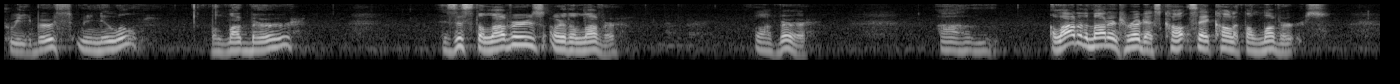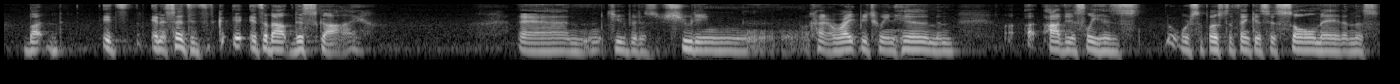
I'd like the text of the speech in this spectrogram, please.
Rebirth, renewal, the lover. Is this the lovers or the lover? Lover. Um, a lot of the modern tarot decks call, say call it the lovers, but it's in a sense it's it's about this guy. And Cupid is shooting kind of right between him and uh, obviously his we're supposed to think is his soulmate, and this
